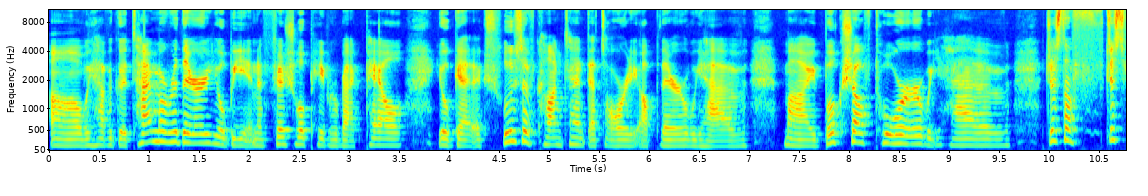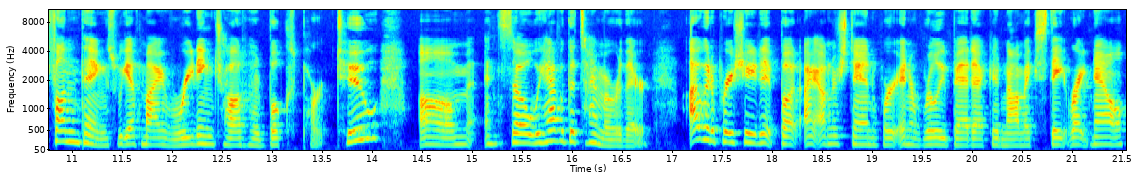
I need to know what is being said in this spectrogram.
Uh, we have a good time over there. You'll be an official paperback pal. You'll get exclusive content that's already up there. We have my bookshelf tour. We have just a just fun things. We have my reading childhood books part two. Um, and so we have a good time over there. I would appreciate it, but I understand we're in a really bad economic state right now,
